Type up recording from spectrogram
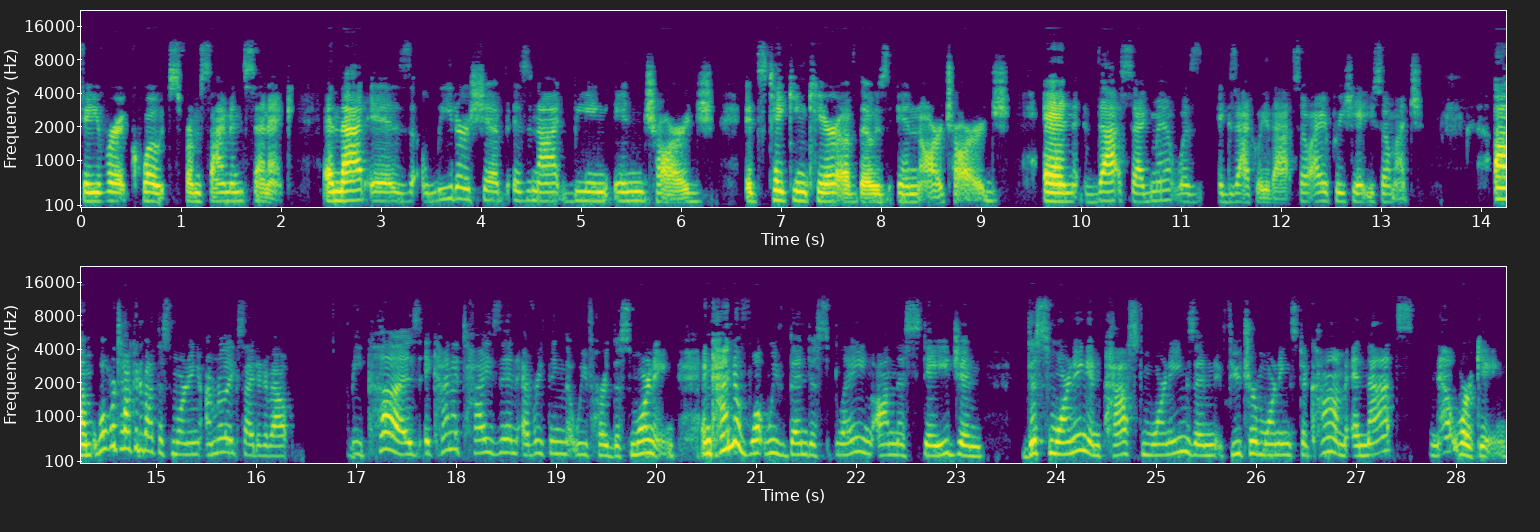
favorite quotes from Simon Sinek and that is leadership is not being in charge, it's taking care of those in our charge. And that segment was exactly that. So I appreciate you so much. Um, what we're talking about this morning, I'm really excited about because it kind of ties in everything that we've heard this morning and kind of what we've been displaying on this stage and this morning and past mornings and future mornings to come. And that's networking.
